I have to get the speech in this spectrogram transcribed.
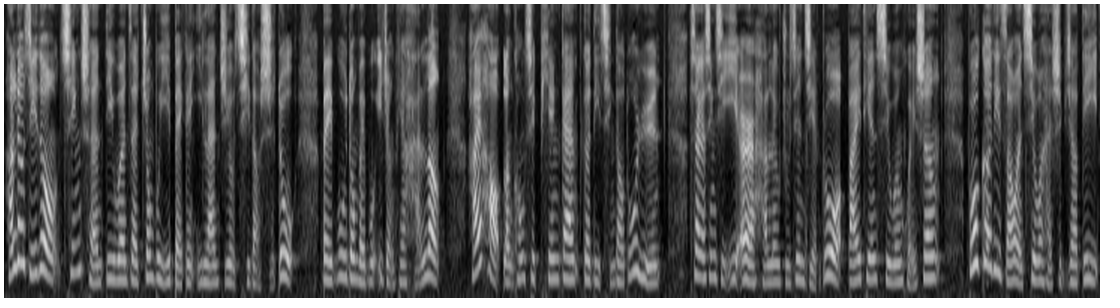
寒流急冻，清晨低温在中部以北跟宜兰只有七到十度，北部、东北部一整天寒冷，还好冷。空气偏干，各地晴到多云。下个星期一二，寒流逐渐减弱，白天气温回升。不过各地早晚气温还是比较低。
